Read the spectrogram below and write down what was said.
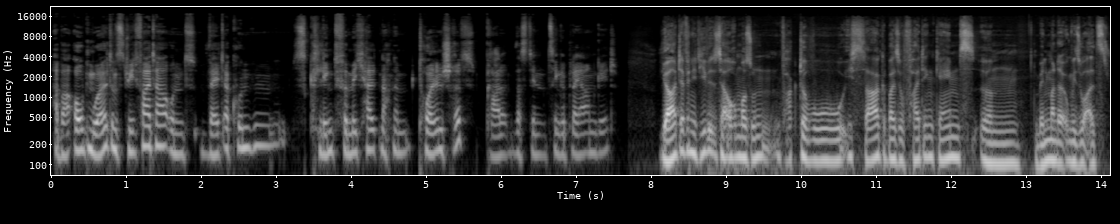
Aber Open World und Street Fighter und Welterkunden, es klingt für mich halt nach einem tollen Schritt, gerade was den Singleplayer angeht. Ja, definitiv ist ja auch immer so ein Faktor, wo ich sage, bei so Fighting Games, ähm, wenn man da irgendwie so als,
